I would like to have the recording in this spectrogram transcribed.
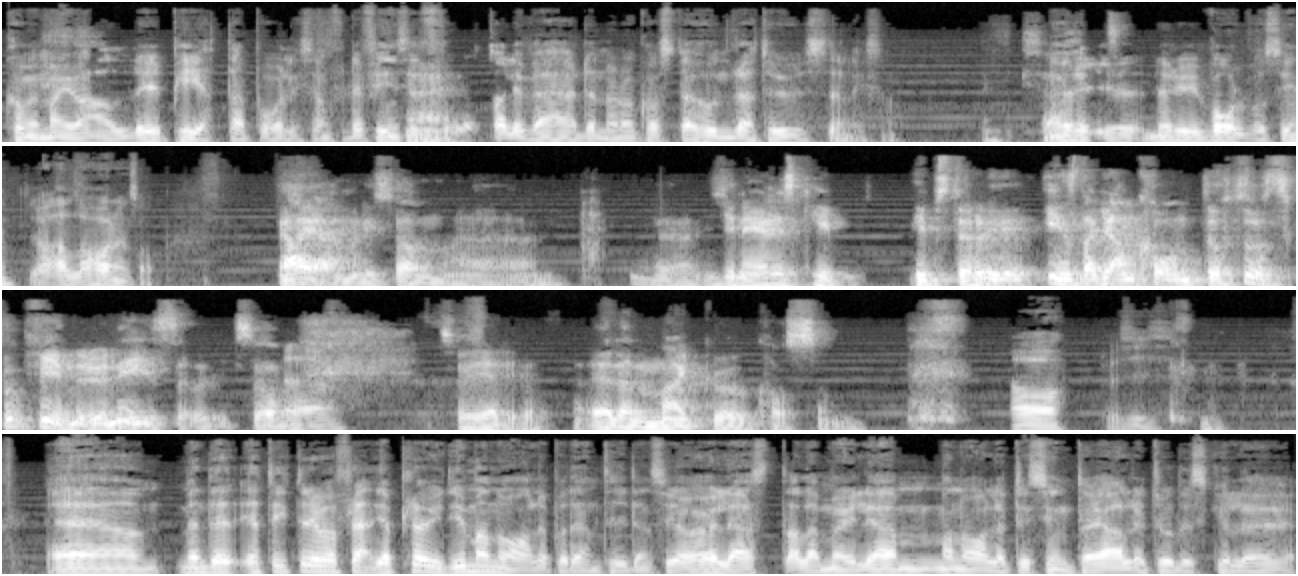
kommer man ju aldrig peta på liksom. För det finns ett fåtal i världen och de kostar 100 000 liksom. Nu är det ju, nu är det ju Volvo-synt. Ja, alla har en sån. Ja, ja, men liksom uh, uh, generisk hip, hipster Instagram-konto så, så, finner du en Isel. Liksom. Ja. Så är det ju. Eller microcosm. Ja, precis. Eh, men det, jag tyckte det var fränt. Jag plöjde ju manualer på den tiden så jag har läst alla möjliga manualer till syntar jag aldrig trodde skulle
